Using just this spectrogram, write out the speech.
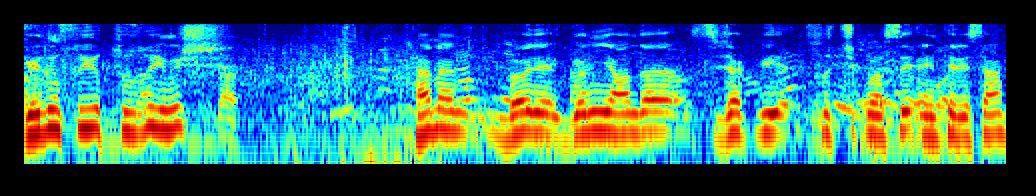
Gölün suyu tuzluymuş. Hemen böyle gölün yanında sıcak bir su çıkması enteresan.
